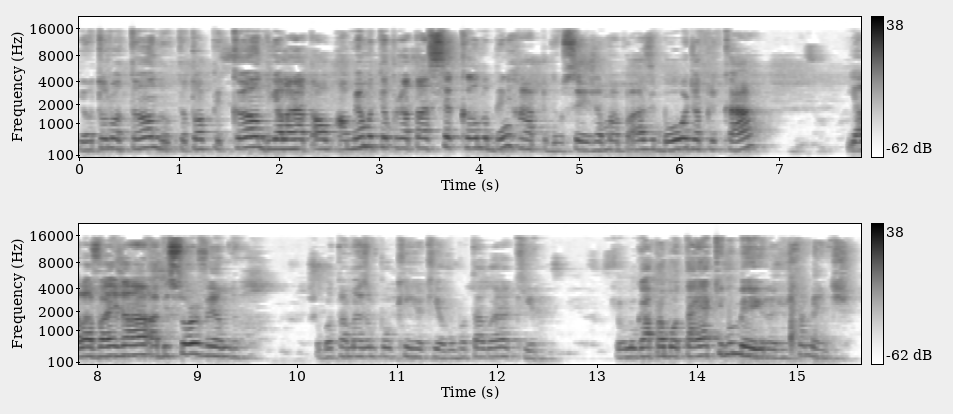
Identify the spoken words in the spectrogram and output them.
Eu tô notando que eu tô aplicando e ela já tá, ao mesmo tempo já tá secando bem rápido, ou seja, é uma base boa de aplicar e ela vai já absorvendo. Deixa eu botar mais um pouquinho aqui, eu vou botar agora aqui. Que o lugar para botar é aqui no meio, né, justamente.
